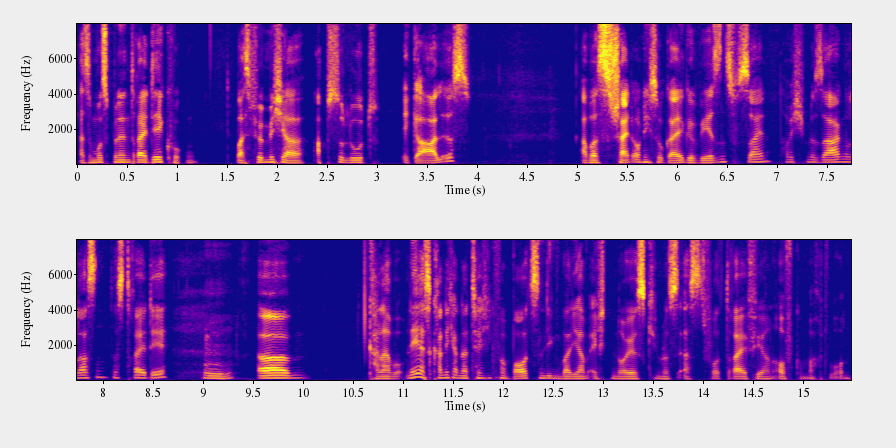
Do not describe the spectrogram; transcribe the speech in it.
Also muss man in 3D gucken. Was für mich ja absolut egal ist. Aber es scheint auch nicht so geil gewesen zu sein, habe ich mir sagen lassen, das 3D. Mhm. Ähm, kann aber, nee, es kann nicht an der Technik von Bautzen liegen, weil die haben echt ein neues Kino, das erst vor drei, vier Jahren aufgemacht worden.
